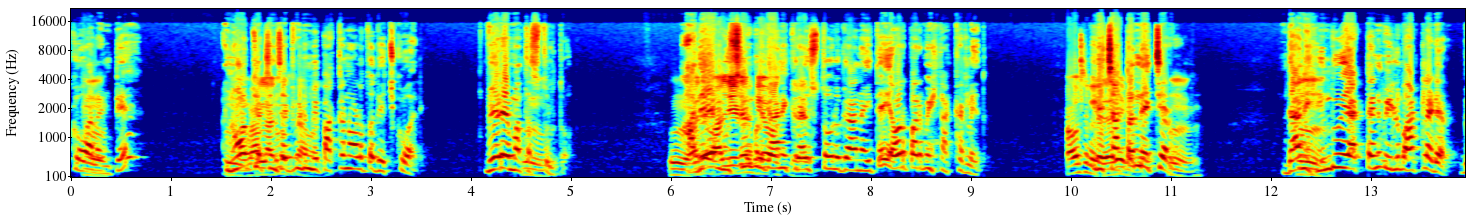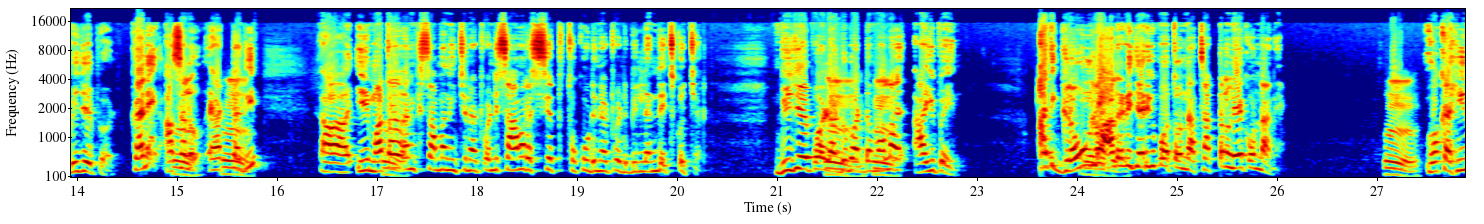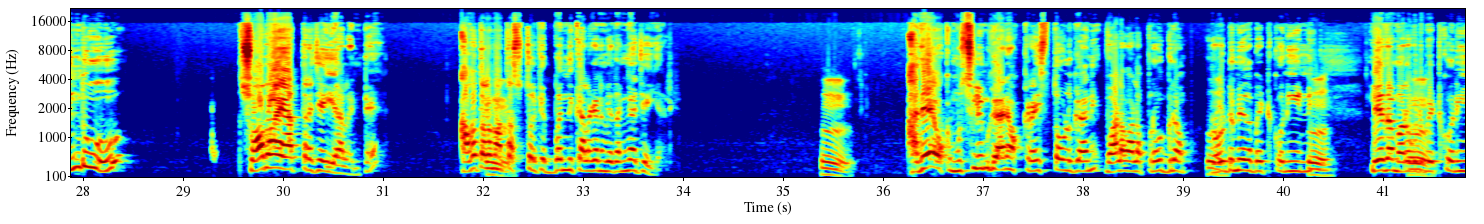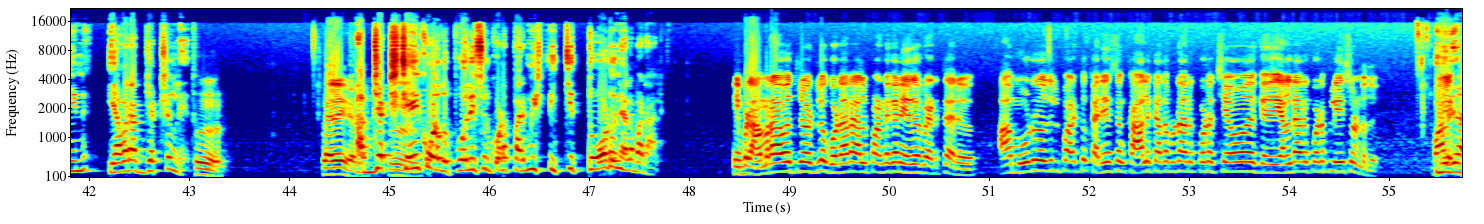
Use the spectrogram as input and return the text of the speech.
చేసుకోవాలంటే no objection certificate మీ పక్కన వాళ్ళతో తెచ్చుకోవాలి. వేరే మతస్థులతో. అదే ముస్లింలు కానీ క్రైస్తవులు కానీ అయితే ఎవరు పర్మిషన్ అక్కర్లేదు. చట్టం. తెచ్చారు. దాని హిందూ యాక్ట్ అని వీళ్ళు మాట్లాడారు బీజేపీ వాళ్ళు. కానీ అసలు యాక్ట్ అది ఈ మతానికి సంబంధించినటువంటి సామరస్యతతో కూడినటువంటి బిల్లు అని తెచ్చుకొచ్చారు. బీజేపీ వాళ్ళు అడ్డుపడడం వల్ల ఆగిపోయింది. అది గ్రౌండ్లో ఆల్రెడీ జరిగిపోతుంది ఆ చట్టం లేకుండానే. ఒక హిందువు శోభాయాత్ర చేయాలంటే అవతల మతస్థులకు ఇబ్బంది కలగని విధంగా చేయాలి. ఉమ్, అదే ఒక ముస్లిం కానీ ఒక క్రైస్తవులు కానీ వాళ్ళ వాళ్ళ ప్రోగ్రామ్ రోడ్డు మీద పెట్టుకొని లేదా మరొకటి పెట్టుకొని ఎవరి అబ్జెక్షన్ లేదు. అబ్జెక్ట్ చేయకూడదు. పోలీసులు కూడా పర్మిషన్ ఇచ్చి తోడు నిలబడాలి. ఇప్పుడు అమరావతి రోడ్లో గుడారాల పండుగని ఏదో పెడతారు. ఆ మూడు రోజుల పాటు కనీసం కాలు కదపడానికి కూడా వెళ్ళడానికి కూడా ప్లేస్ ఉండదు.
